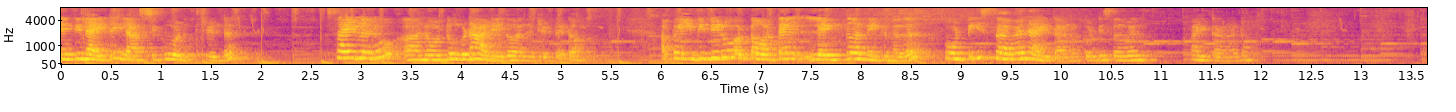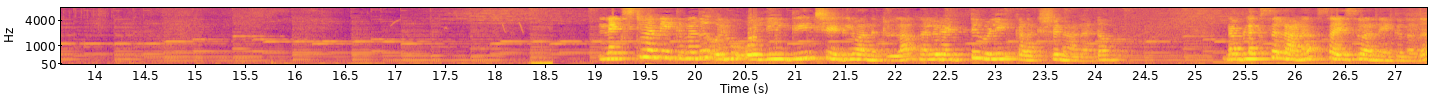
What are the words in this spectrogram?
എൻഡിലായിട്ട് ഇലാസ്റ്റിക് കൊടുത്തിട്ടുണ്ട്. സൈഡിലൊരു നോട്ടും കൂടെ ആഡ് ചെയ്ത് വന്നിട്ടുണ്ട് കേട്ടോ അപ്പൊ ഇതിന്റെ ഒരു ടോട്ടൽ ലെങ്ത് വന്നിരിക്കുന്നത് ഫോർട്ടി സെവൻ ആയിട്ടാണ് ഫോർട്ടി സെവൻ ആയിട്ടാണ് കേട്ടോ നെക്സ്റ്റ് വന്നിരിക്കുന്നത് ഒരു ഒലീവ് ഗ്രീൻ ഷെയ്ഡിൽ വന്നിട്ടുള്ള നല്ലൊരു അടിപൊളി കളക്ഷൻ ആണ് കേട്ടോ. ഡബിൾ എക്സൽ ആണ് സൈസ് വന്നിരിക്കുന്നത്.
